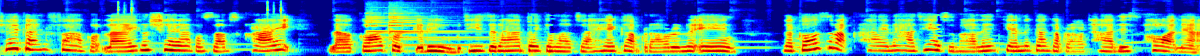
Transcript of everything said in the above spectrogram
ช่วยกันฝากกดไลค์ กดแชร์ กด subscribe แล้วก็กดกระดิ่งเพื่อที่จะได้เป็นกำลังใจให้กับเราด้วยนั่นเอง แล้วก็สำหรับใครนะคะที่อยากจะมาเล่นเกมในการกับเราทาง Discord เนี่ย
